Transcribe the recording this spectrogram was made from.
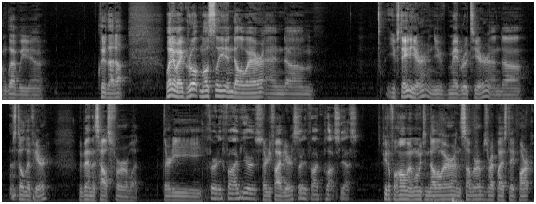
I'm glad we uh, cleared that up. Well, anyway, I grew up mostly in Delaware, and um, you've stayed here and you've made roots here, and uh, still live here. We've been in this house for what 30 35 years. 35 years? 35 plus yes. It's a beautiful home in wilmington delaware in the suburbs right by a state park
